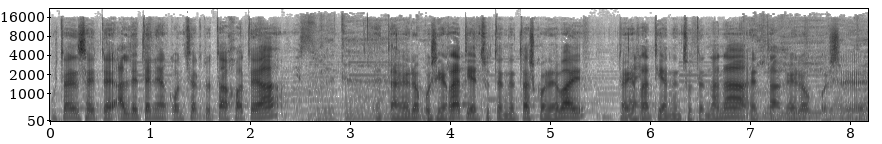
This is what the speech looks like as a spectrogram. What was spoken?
gustatzen zaite aldetenean kontzertueta joatea, eta gero, pues irratia entzuten dut asko ere bai, eta Bai. irratian entzuten dana, eta gero, pues, eh,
